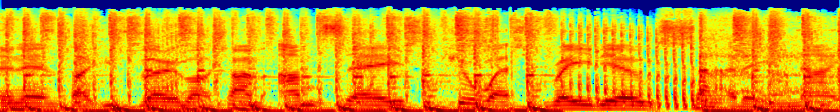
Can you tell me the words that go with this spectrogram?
tuning in. Thank you very much. I'm Amsae, Pure West Radio, Saturday night.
